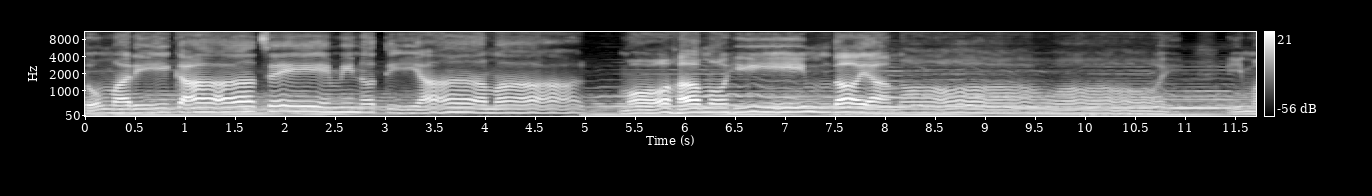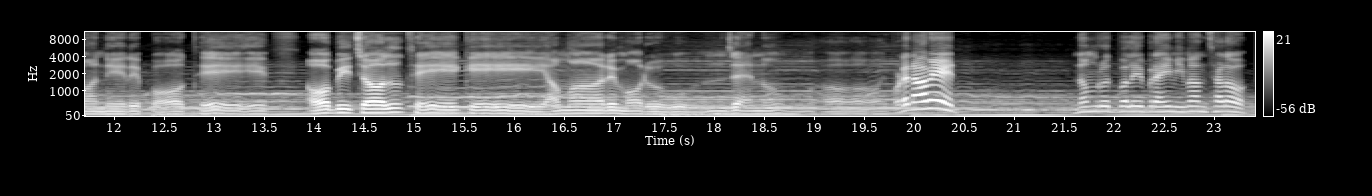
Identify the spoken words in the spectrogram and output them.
তোমারই কাছে মিনতি আমার। মহামহিম দয়াময়, ইমানের পথে অবিচল থেকে আমার মরণ যেন হয়। পড়ে নমরুদ বলে ইব্রাহিম ইমান ছাড়ো।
